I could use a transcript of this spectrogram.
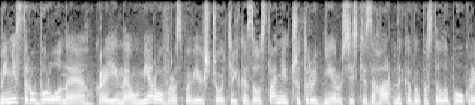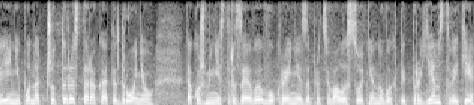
Міністр оборони України Умєров розповів, що тільки за останні чотири дні російські загарбники випустили по Україні понад 400 ракет і дронів. Також міністр заявив, в Україні запрацювали сотні нових підприємств, які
